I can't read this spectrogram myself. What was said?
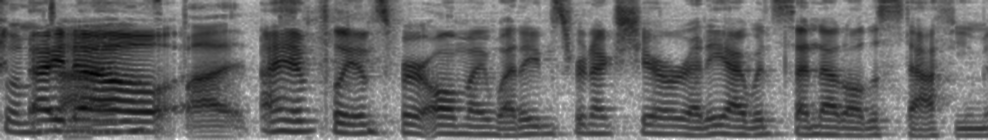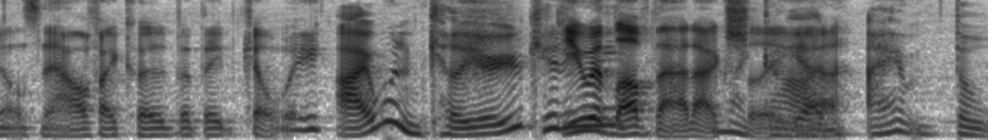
sometimes. I know. but I have plans for all my weddings for next year already. I would send out all the staff emails now if I could, but they'd kill me. I wouldn't kill you. Are you kidding? You would love that, Oh actually. God. yeah. I am the.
